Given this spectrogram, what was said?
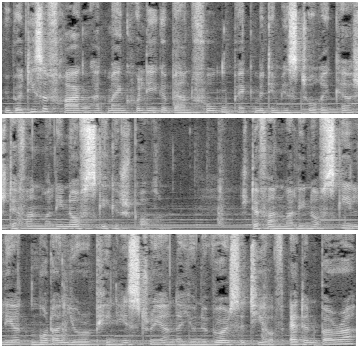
Über diese Fragen hat mein Kollege Bernd Vogenbeck mit dem Historiker Stefan Malinowski gesprochen. Stefan Malinowski lehrt Modern European History an der University of Edinburgh,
